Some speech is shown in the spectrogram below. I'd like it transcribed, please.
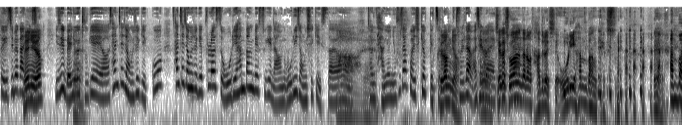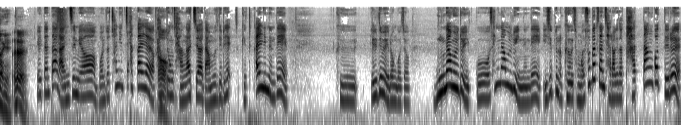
또 이 집에 가 메뉴요? 이 집 메뉴가 네. 두 개예요. 산채 정식이 있고 산채 정식이 플러스 오리 한방백숙이 나온 오리 정식이 있어요. 아, 네. 전 당연히 후작걸 시켰겠죠. 그럼요. 둘 다 맛을 네, 봐야 제가. 좋아하는 단어가 다 들어있어요. 오리 한방 백수. 네. 한 방에. 네. 일단 딱 앉으면 먼저 천이 쫙 깔려요. 어. 각종 장아찌와 나물들이 해- 이렇게 깔리는데 그 예를 들면 이런 거죠. 묵나물도 있고 생나물도 있는데 이 집들은 그 정말 소백산 자락에서 다 딴 것들을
